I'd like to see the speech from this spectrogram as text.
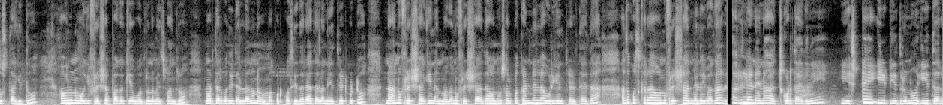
ಸುಸ್ತಾಗಿತ್ತು. ಅವರೂ ಹೋಗಿ ಫ್ರೆಶ್ ಅಪ್ ಆಗೋಕ್ಕೆ ಹೋದ್ರು, ನಮ್ಮ ಯಜಮಾನ್ರು. ನೋಡ್ತಾ ಇರ್ಬೋದು, ಇದೆಲ್ಲನೂ ನಮ್ಮಮ್ಮ ಕೊಟ್ಕೋಸಿದ್ದಾರೆ ಅದೆಲ್ಲನೂ ಎತ್ತಿಟ್ಬಿಟ್ಟು ನಾನು ಫ್ರೆಶ್ ಆಗಿ ನನ್ನ ಮಗನೂ ಫ್ರೆಶ್ ಆದ. ಅವನು ಸ್ವಲ್ಪ ಕಣ್ಣೆಲ್ಲ ಉರಿ ಅಂತ ಹೇಳ್ತಾ ಇದ್ದ. ಅದಕ್ಕೋಸ್ಕರ ಅವನು ಫ್ರೆಶ್ ಆದಮೇಲೆ ಇವಾಗ ಹರಳೆಣ್ಣೆನ ಹಚ್ಕೊಡ್ತಾ ಇದ್ದೀನಿ. ಎಷ್ಟೇ ಈಟ್ ಇದ್ರೂ ಈ ಥರ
